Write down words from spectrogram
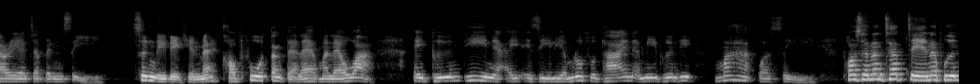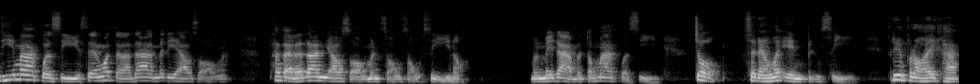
area จะเป็น4ซึ่งเด็กๆ เห็นไหมเขาพูดตั้งแต่แรกมาแล้วว่า อ้พื้นที่เนี่ยไอ้ไอ้สี่เหลี่ยมรูปสุดท้ายเนี่ยมีพื้นที่มากกว่า 4 เพราะฉะนั้นชัดเจนนะพื้นที่มากกว่า 4 แสดงว่าแต่ละด้านไม่ได้ยาว2อะถ้าแต่ละด้านยาว 2 มัน 2 2 4 เนาะมันไม่ได้มันต้องมากกว่า 4 จบแสดงว่า n เป็น 4 เรียบร้อยครับ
